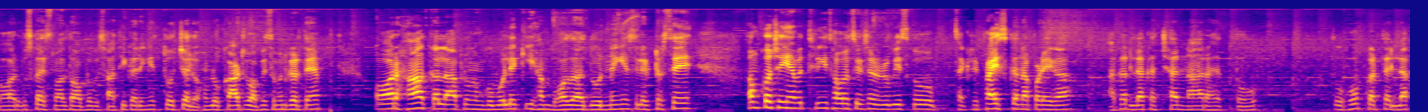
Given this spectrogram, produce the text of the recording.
और उसका इस्तेमाल तो आप लोग साथ ही करेंगे। तो चलो, हम लोग कार्ड्स वापस समझ करते हैं। और हाँ कल आप लोग हमको बोले कि हम बहुत ज़्यादा दूर नहीं है सिलेक्टर से। हमको चाहिए यहाँ पे three thousand six hundred rupees को सेक्रीफाइस करना पड़ेगा। अगर लक अच्छा ना रहे तो तो होप करते हैं लक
